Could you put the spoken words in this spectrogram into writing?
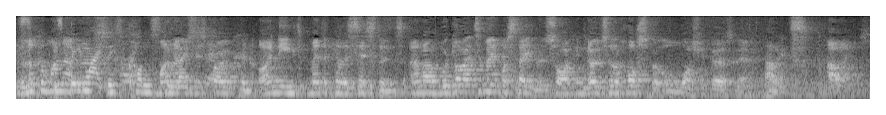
Look at my It's nose. been like this constantly. My nose is broken. I need medical assistance, and I would like to make my statement so I can go to the hospital. What's your first name? Alex. Alex.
